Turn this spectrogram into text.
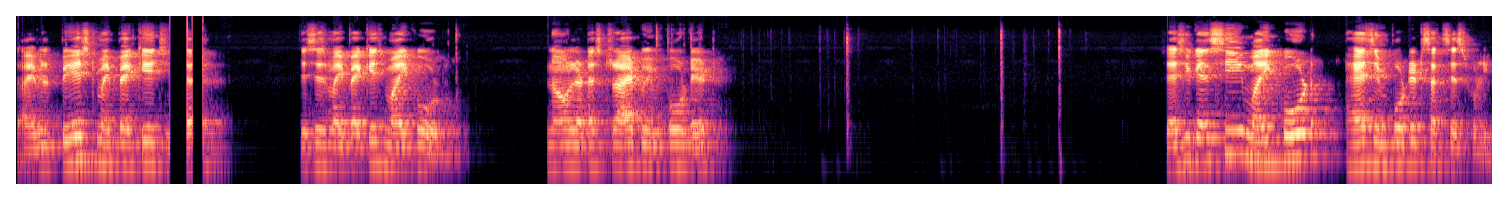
So i will paste my package here. This is my package my code. Now let us try to import it. So as you can see my code has imported successfully.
